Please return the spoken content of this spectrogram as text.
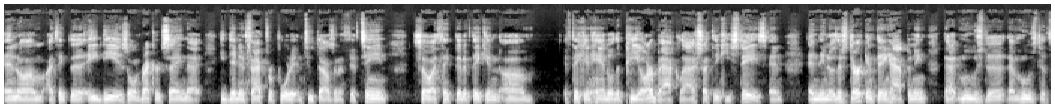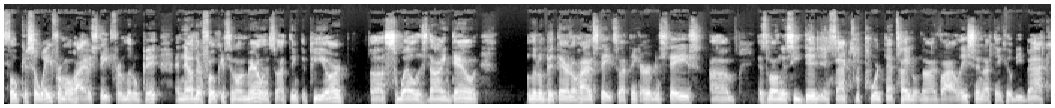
And um, I think the AD is on record saying that he did, in fact, report it in 2015. So I think that if they can, um, if they can handle the PR backlash, I think he stays. And and you know this Durkin thing happening that moves the that moves the focus away from Ohio State for a little bit, and now they're focusing on Maryland. So I think the PR uh, swell is dying down a little bit there at Ohio State. So I think Urban stays um, as long as he did, in fact, report that Title IX violation. I think he'll be back.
